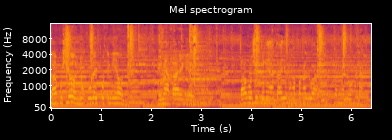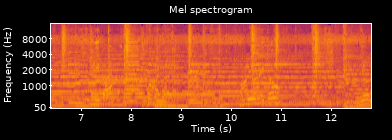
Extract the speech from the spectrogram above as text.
Tapos yun, yung kulay puting yun. Yung nakain yun. Tapos ito na yata yung mga pangalawa, yung pangalawang anak. Hindi pa? Pangalan. Pangalawa na ito. Ayun.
